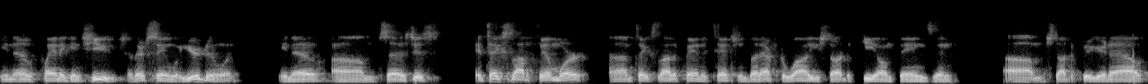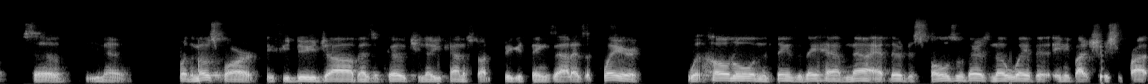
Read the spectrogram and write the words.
you know playing against you so they're seeing what you're doing you know um, so it's just it takes a lot of film work um, takes a lot of paying attention but after a while you start to key on things and um, start to figure it out. So, you know, for the most part, if you do your job as a coach, you know, you kind of start to figure things out as a player with Huddle and the things that they have now at their disposal. There's no way that anybody should surprise,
